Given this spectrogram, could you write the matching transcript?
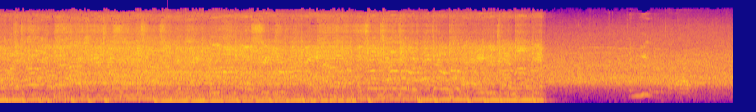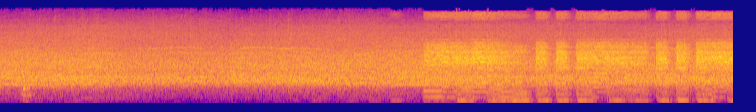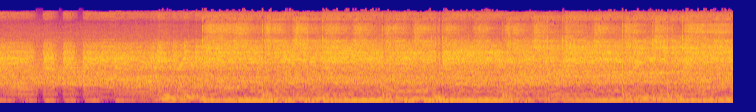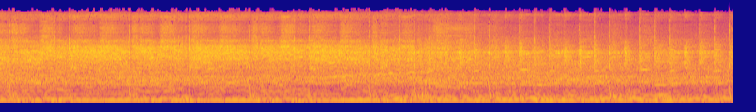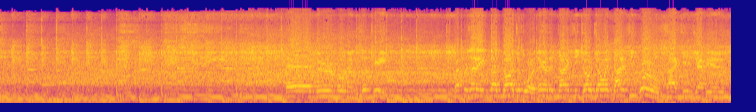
The Gods of War, they are the Dynasty JoJo and Dynasty World Tag Team Champions.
